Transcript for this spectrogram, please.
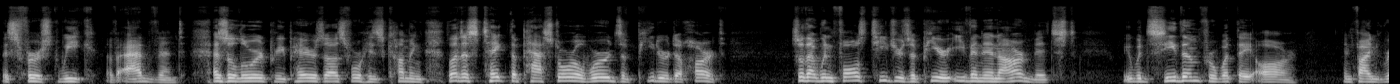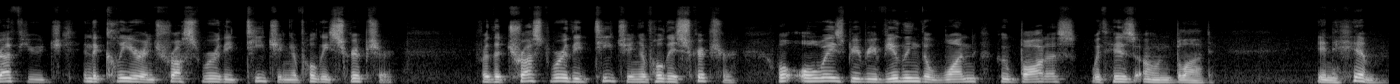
This first week of Advent, as the Lord prepares us for his coming, let us take the pastoral words of Peter to heart, so that when false teachers appear even in our midst, we would see them for what they are and find refuge in the clear and trustworthy teaching of Holy Scripture for the trustworthy teaching of Holy Scripture will always be revealing the one who bought us with his own blood. In him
